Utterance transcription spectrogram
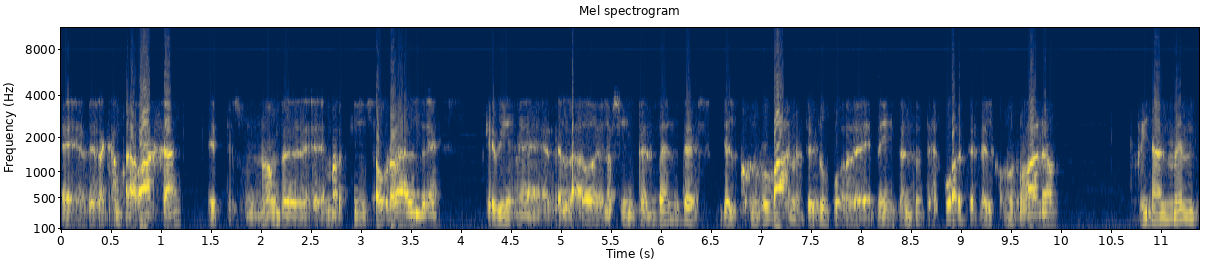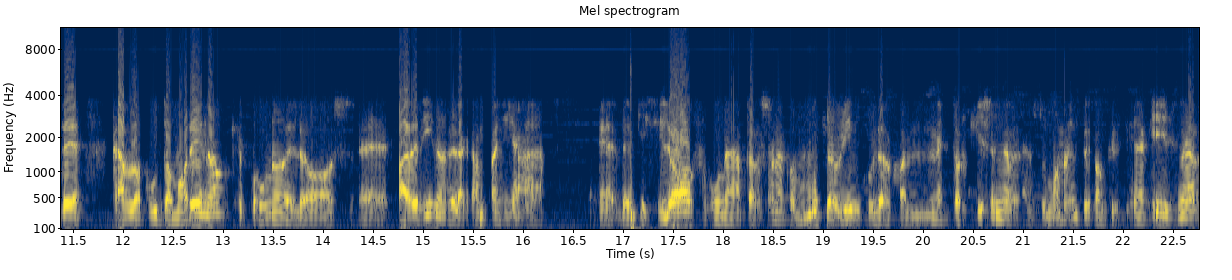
eh, de la Cámara Baja. Este es un nombre de Martín Saurralde, que viene del lado de los intendentes del conurbano, este grupo de, intendentes fuertes del conurbano. Finalmente, Carlos Puto Moreno, que fue uno de los eh, padrinos de la campaña eh, de Kisilov, una persona con mucho vínculo con Néstor Kirchner en su momento y con Cristina Kirchner,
